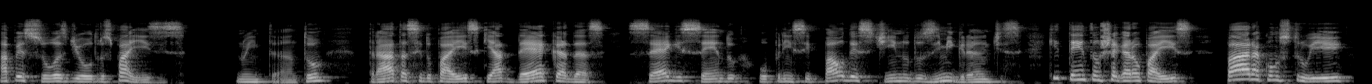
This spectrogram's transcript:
a pessoas de outros países. No entanto, trata-se do país que há décadas segue sendo o principal destino dos imigrantes que tentam chegar ao país para construir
